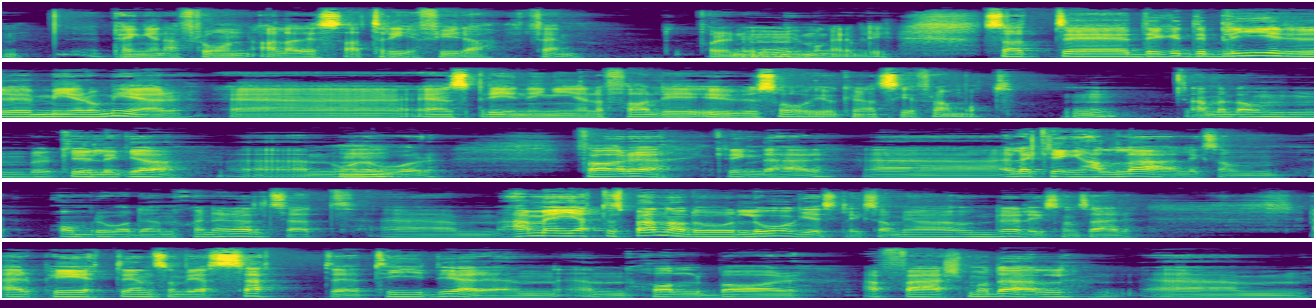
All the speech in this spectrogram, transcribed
pengarna från alla dessa tre, fyra, fem vad det nu, hur många det blir. Så att eh, det, det blir mer och mer eh, en spridning i alla fall i USA och jag har kunnat se framåt. Mm. Ja, men de brukar ju ligga eh, några mm. år före kring det här. Eh, eller kring alla liksom, områden generellt sett. Eh, ja, men jättespännande och logiskt liksom. Jag undrar liksom så här. Är PTn som vi har sett eh, tidigare en, en hållbar affärsmodell? Um,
